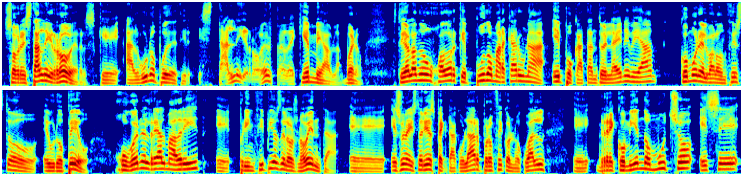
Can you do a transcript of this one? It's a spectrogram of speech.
sobre Stanley Roberts, que alguno puede decir, ¿Stanley Roberts? ¿Pero de quién me habla? Bueno, estoy hablando de un jugador que pudo marcar una época tanto en la NBA como en el baloncesto europeo Jugó en el Real Madrid eh, principios de los 90. Eh, es una historia espectacular, profe, con lo cual eh, recomiendo mucho ese,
